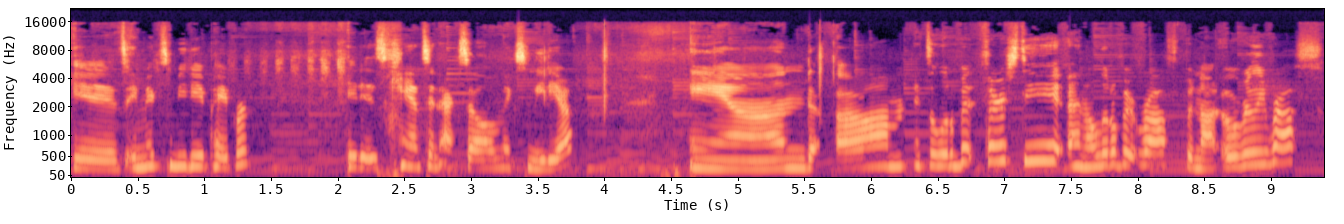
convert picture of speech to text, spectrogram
is a mixed media paper. It is Canson XL mixed media. And um, it's a little bit thirsty and a little bit rough, but not overly rough.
